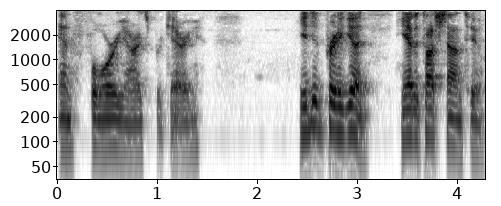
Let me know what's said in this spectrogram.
and four yards per carry. He did pretty good. He had a touchdown too.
